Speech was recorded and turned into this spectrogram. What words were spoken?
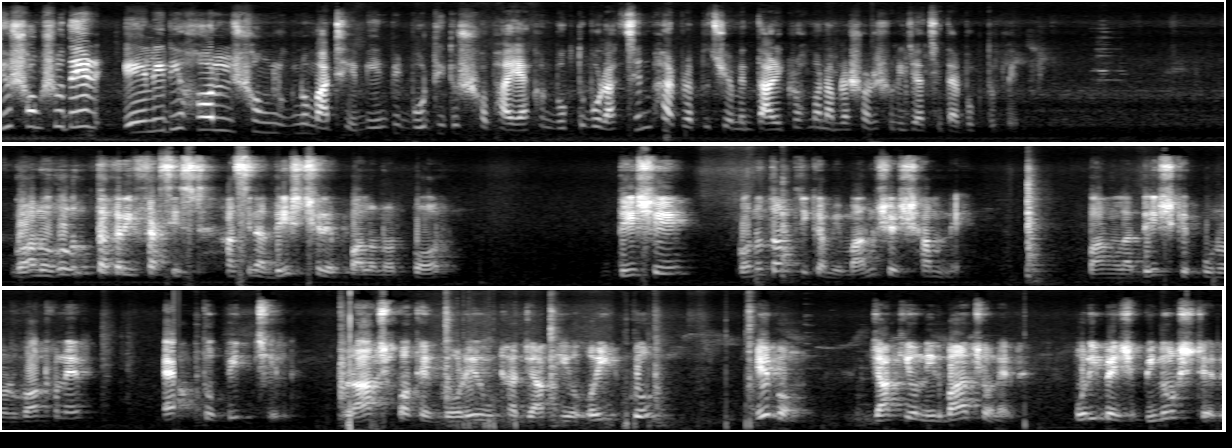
জাতীয় সংসদের এলইডি হল সংলগ্ন মাঠে বিএনপির বর্ধিত সভায় এখন বক্তব্য রাখছেন ভারপ্রাপ্ত চেয়ারম্যান তারেক রহমান। আমরা সরাসরি যাচ্ছি তার বক্তব্যে। গণহত্যাকারী ফ্যাসিস্ট হাসিনা দেশ ছেড়ে পালানোর পর দেশে গণতান্ত্রিকামী মানুষের সামনে বাংলাদেশকে পুনর্গঠনের এত পিচ্ছিল রাজপথে গড়ে ওঠা জাতীয় ঐক্য এবং জাতীয় নির্বাচনের পরিবেশ বিনষ্টের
